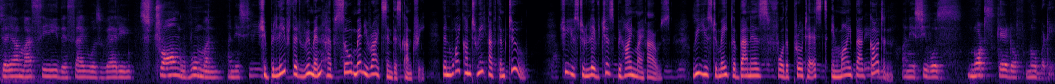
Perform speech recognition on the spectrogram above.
Jaya Masi Desai was very strong woman. And she, she believed that women have so many rights in this country. Then why can't we have them too? She used to live just behind my house. We used to make the banners for the protests in my back garden. And she was not scared of nobody.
